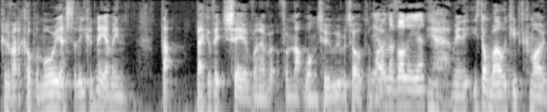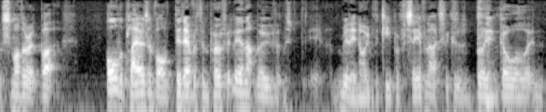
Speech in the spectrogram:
Could have had a couple more yesterday, couldn't he? I mean, that Begovic save whenever from that one two we were talking yeah, about on the volley. Yeah. Yeah. I mean, he's done well to keep to come out and smother it, but all the players involved did everything perfectly in that move. It was it really annoyed with the keeper for saving it because it was a brilliant goal and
